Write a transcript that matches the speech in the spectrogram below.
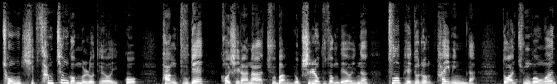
총 13층 건물로 되어 있고 방 2개, 거실 하나, 주방, 욕실로 구성되어 있는 투 베드룸 타입입니다. 또한 준공은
